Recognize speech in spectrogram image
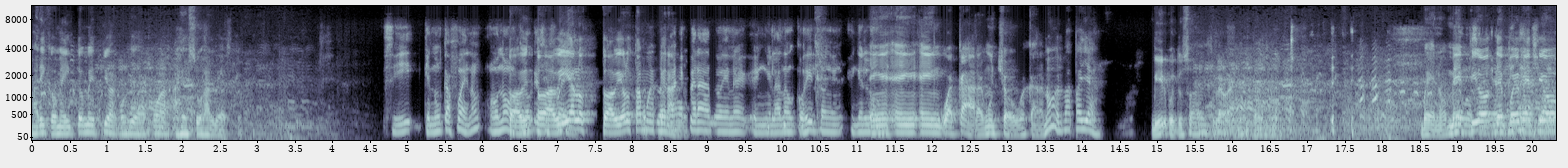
Marico, Neguito metió a, Coquibacoa a Jesús Alberto. Sí, que nunca fue, ¿no? O no. todavía, sí todavía, lo, todavía lo estamos Lo están esperando. esperando en el, en el Hilton, en, en el En, en, en Guacara, en un show, Guacara. No, él va para allá. Pues tú sabes que la vaina. Bueno, metió, después metió.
